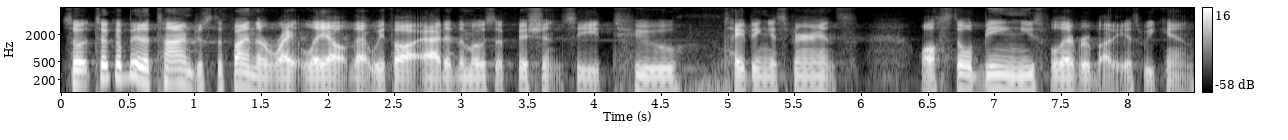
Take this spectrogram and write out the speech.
So it took a bit of time just to find the right layout that we thought added the most efficiency to typing experience while still being useful to everybody as we can.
